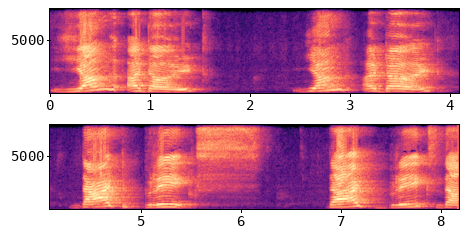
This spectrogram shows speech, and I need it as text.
young adult, young adult that breaks, that breaks the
